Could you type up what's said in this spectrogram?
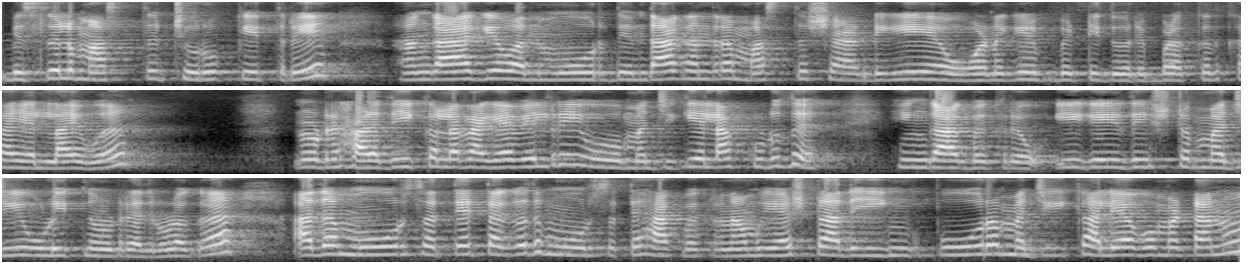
ಬಿಸಿಲು ಮಸ್ತ್ ಚುರುಕಿತ್ತು ರೀ ಹಾಗಾಗಿ ಒಂದು ಮೂರು ದಿನದಾಗ ಅಂದ್ರೆ ಮಸ್ತ್ ಶಾಂಡಿಗೆ ಒಣಗಿ ಬಿಟ್ಟಿದ್ವು ರೀ ಬೆಳಕದ ಕಾಯಿ ಎಲ್ಲ ಇವು. ನೋಡ್ರಿ ಹಳದಿ ಕಲರ್ ಆಗ್ಯಾವಿಲ್ರಿ, ಇವು ಮಜ್ಜಿಗೆ ಎಲ್ಲ ಕುಡಿದು. ಹಿಂಗಾಗ್ಬೇಕು ರೀ ಅವು. ಈಗ ಇದಿಷ್ಟು ಮಜ್ಜಿಗೆ ಉಳಿತು ನೋಡ್ರಿ ಅದ್ರೊಳಗೆ. ಅದ ಮೂರು ಸತೆ ತೆಗೆದು ಮೂರು ಸತೆ ಹಾಕ್ಬೇಕು ನಮ್ಗೆ ಎಷ್ಟು ಅದು ಹಿಂಗೆ ಪೂರ ಮಜ್ಜಿಗೆ ಖಾಲಿ ಆಗೋ ಮಟನು?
